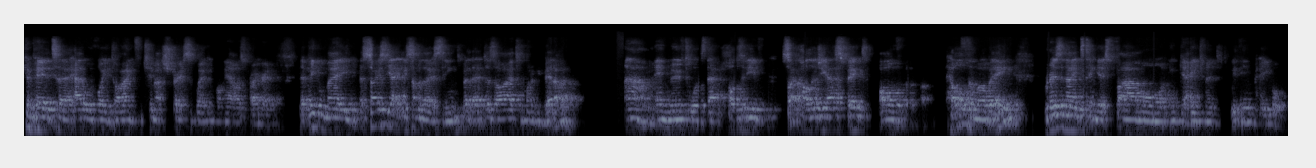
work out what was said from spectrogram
compared to how to avoid dying from too much stress and working long hours program. That people may associate with some of those things, but that desire to want to be better um, and move towards that positive psychology aspect of health and well-being resonates and gets far more engagement within people.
